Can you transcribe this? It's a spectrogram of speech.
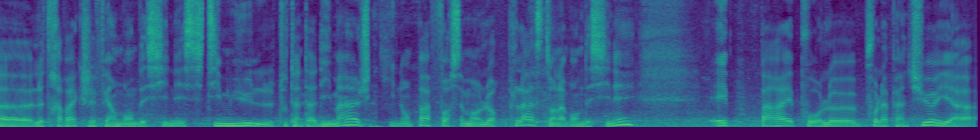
Euh, le travail que j'ai fait en bande dessinée stimule tout un tas d'images qui n'ont pas forcément leur place dans la bande dessinée. Et pareil pour, le, pour la peinture, il y a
